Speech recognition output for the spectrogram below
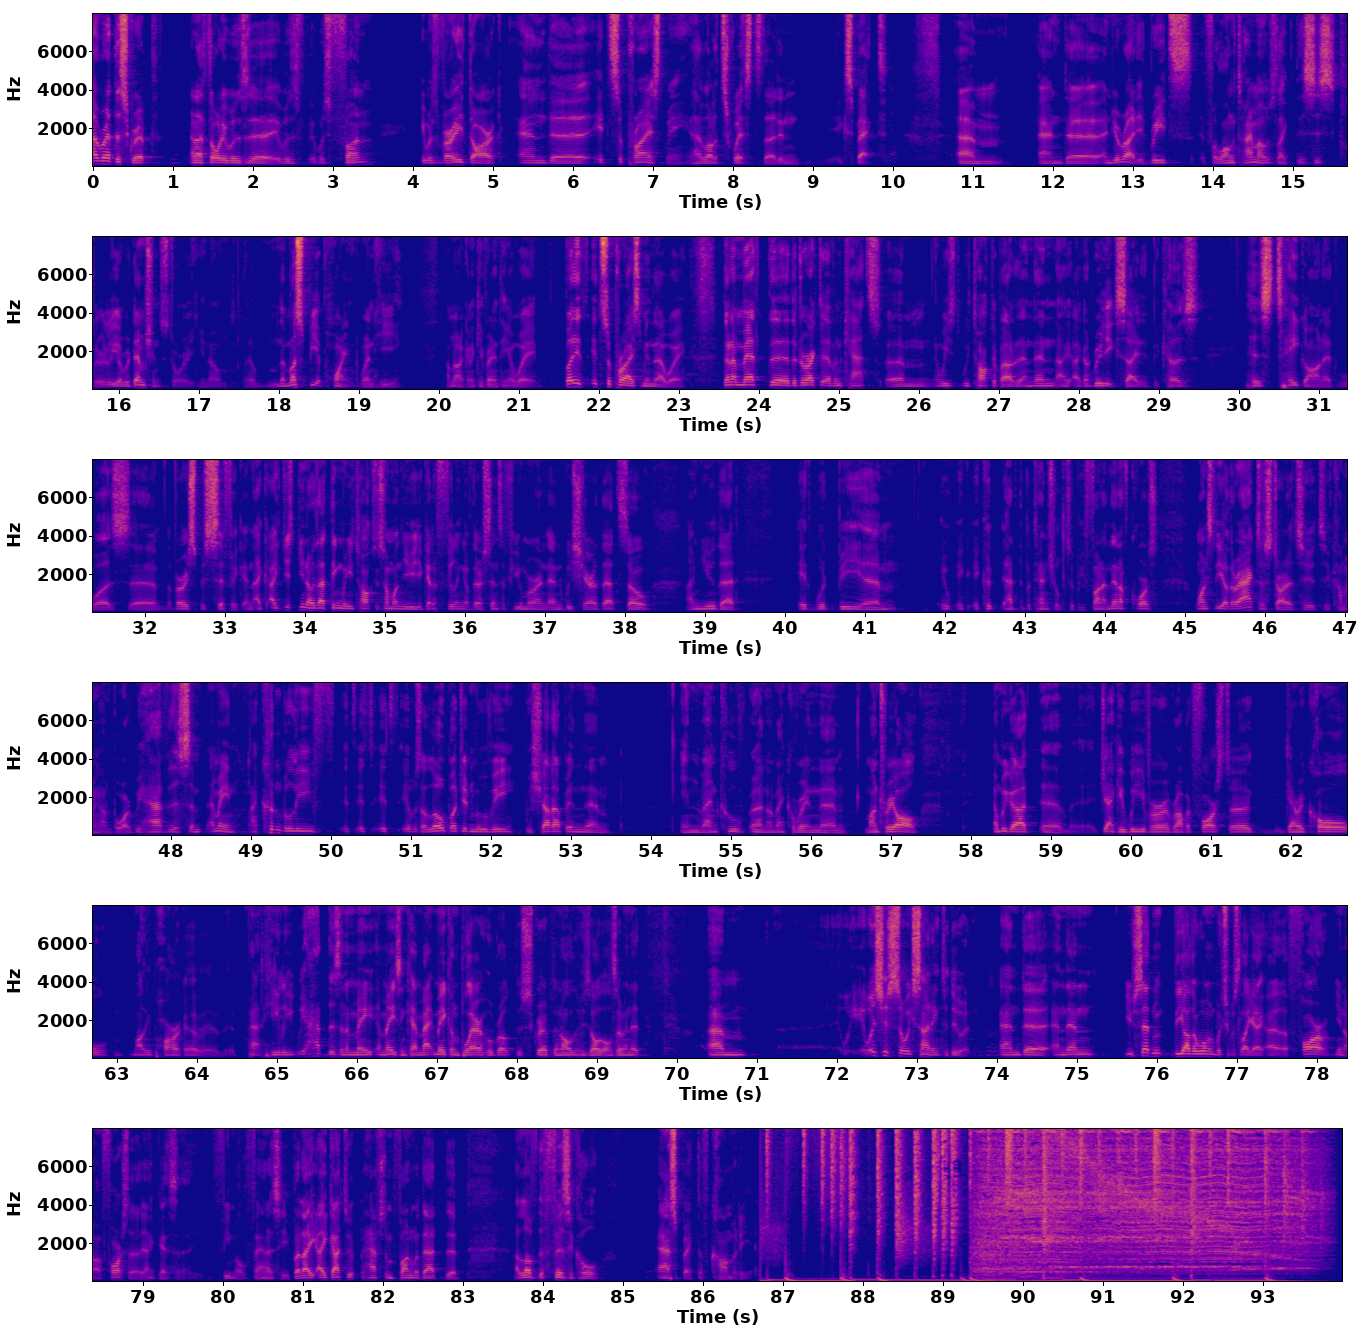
I read the script, and I thought it was uh, it was it was fun. It was very dark, and uh, it surprised me. It had a lot of twists that I didn't expect. Um, and uh, and you're right. It reads for a long time. I was like, this is clearly a redemption story. You know, there, there must be a point when he. I'm not going to give anything away, but it, it surprised me in that way. Then I met the, the director Evan Katz, um, and we we talked about it, and then I, I got really excited because his take on it was uh, very specific. And I, I, just, you know, that thing when you talk to someone, you, you, get a feeling of their sense of humor, and, and we shared that. So I knew that it would be, um, it, it, it, could had the potential to be fun. And then, of course, once the other actors started to, to coming on board, we have this. Um, I mean, I couldn't believe it. It, it, it was a low budget movie. We shot up in um, in Vancouver, uh, not Vancouver, in um, Montreal and we got uh, Jacki Weaver, Robert Forster, Gary Cole, Molly Parker, uh, Pat Healy. We had this an ama amazing cast. Ma Macon Blair, who wrote the script and all, who's also in it. Um, it was just so exciting to do it. Mm -hmm. And uh, and then you said the other woman, which was like a, a far, you know, a farce, I guess, a female fantasy. But I, I got to have some fun with that. The, I love the physical aspect of comedy.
